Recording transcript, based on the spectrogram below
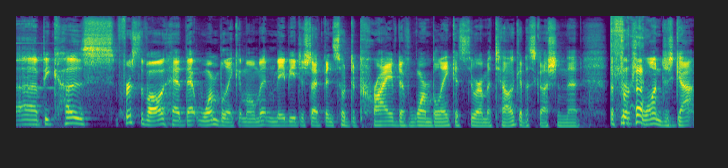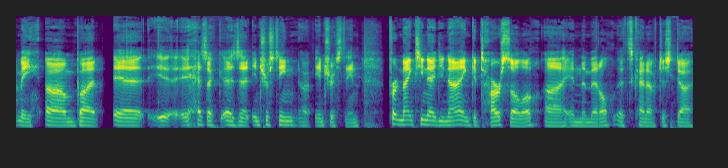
Uh, because first of all, it had that warm blanket moment, and maybe just I've been so deprived of warm blankets through our Metallica discussion that the first one just got me. Um, but it, it, it has a as an interesting, uh, interesting for 1999 guitar solo uh, in the middle. It's kind of just uh,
